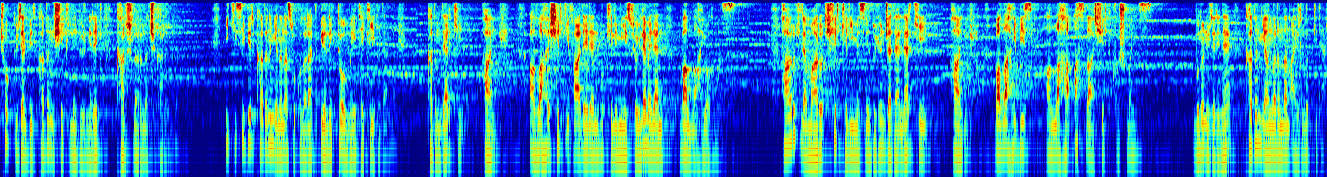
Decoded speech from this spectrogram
çok güzel bir kadın şekline bürünerek karşılarına çıkarıldı. İkisi bir kadının yanına sokularak birlikte olmayı teklif ederler. Kadın der ki, hayır, Allah'a şirk ifade eden bu kelimeyi söylemeden vallahi olmaz. Harut ile Marut şirk kelimesini duyunca derler ki, hayır, vallahi biz Allah'a asla şirk koşmayız. Bunun üzerine kadın yanlarından ayrılıp gider.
